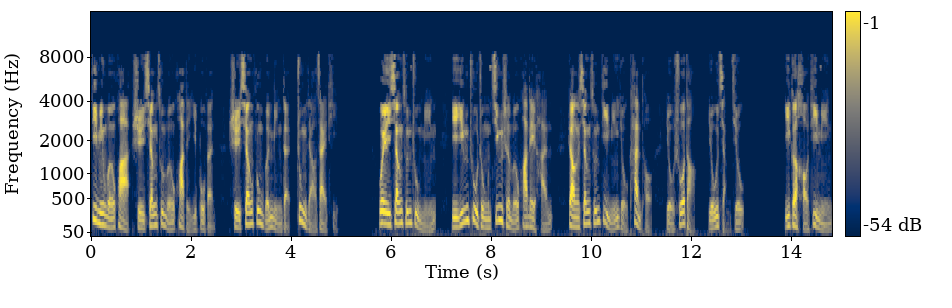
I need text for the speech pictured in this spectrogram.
地名文化是乡村文化的一部分，是乡风文明的重要载体。为乡村著名。也应注重精神文化内涵，让乡村地名有看头、有说道、有讲究。一个好地名，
